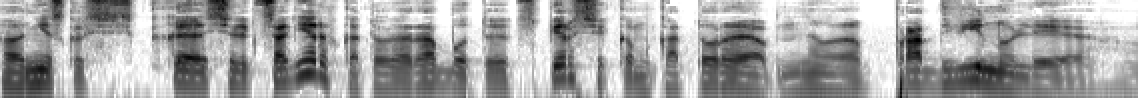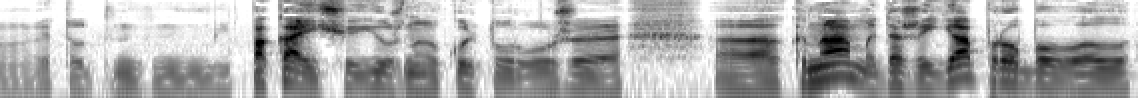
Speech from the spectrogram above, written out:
несколько селекционеров, которые работают с персиком, которые продвинули эту пока еще южную культуру уже э, к нам, и даже я пробовал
